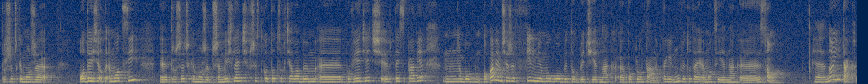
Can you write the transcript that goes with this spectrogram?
troszeczkę może odejść od emocji e, troszeczkę może przemyśleć wszystko to, co chciałabym powiedzieć w tej sprawie, mm, bo obawiam się, że w filmie mogłoby to być jednak poplątane. Tak jak mówię, tutaj emocje jednak są. E, No i tak,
